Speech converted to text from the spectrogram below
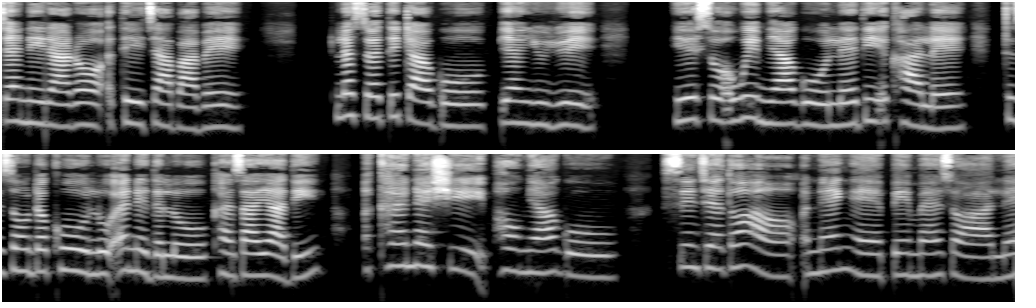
ကြံနေတာတော့အသေးကြပါပဲ။လက်ဆွဲတစ်တာကို ပြန်ယူ၍ ရေဆိုအဝတ်များကိုလဲသည့်အခါလဲတစုံတစ်ခုလိုအပ်နေသလိုခံစားရသည်။အခန်းထဲရှိ ဖုံများကိုစင်ကြယ်သောအောင်အနှဲငယ်ပင်ပန်းစွာလဲ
